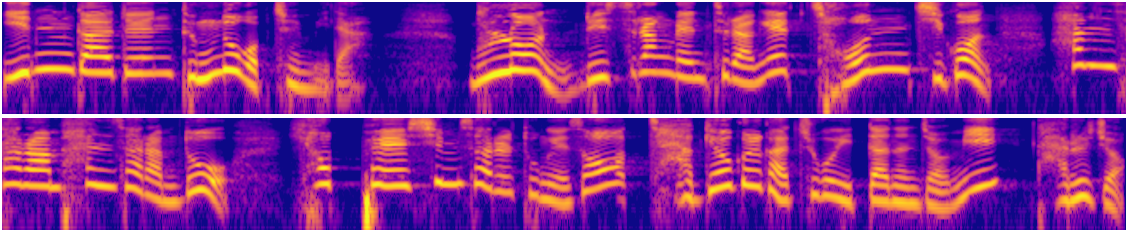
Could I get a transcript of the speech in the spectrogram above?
인가된 등록업체입니다. 물론 리스랑 렌트랑의 전 직원 한 사람 한 사람도 협회 심사를 통해서 자격을 갖추고 있다는 점이 다르죠.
